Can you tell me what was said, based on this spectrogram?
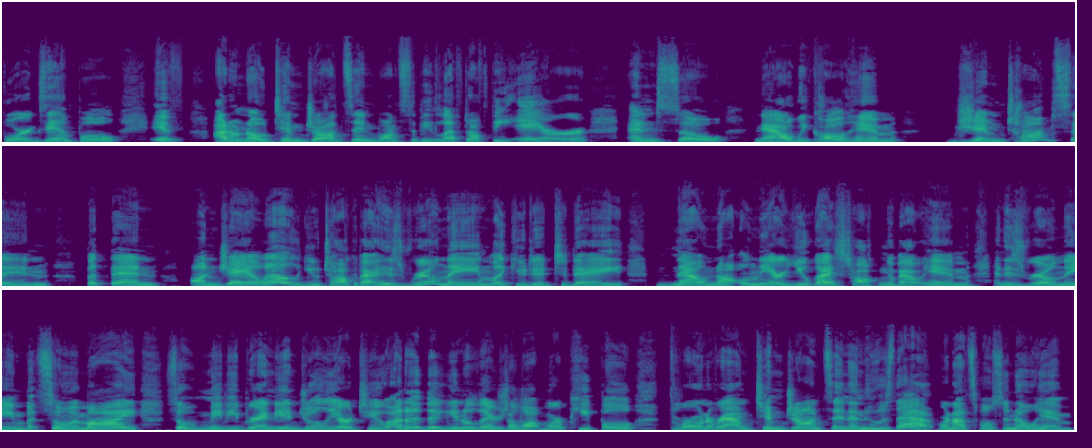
for example, if I don't know, Tim Johnson wants to be left off the air, and so now we call him Jim Thompson, but then on JLL, you talk about his real name like you did today. Now, not only are you guys talking about him and his real name, but so am I. So maybe Brandy and Julie are too. Of the, you know, there's a lot more people throwing around Tim Johnson. And who's that? We're not supposed to know him.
